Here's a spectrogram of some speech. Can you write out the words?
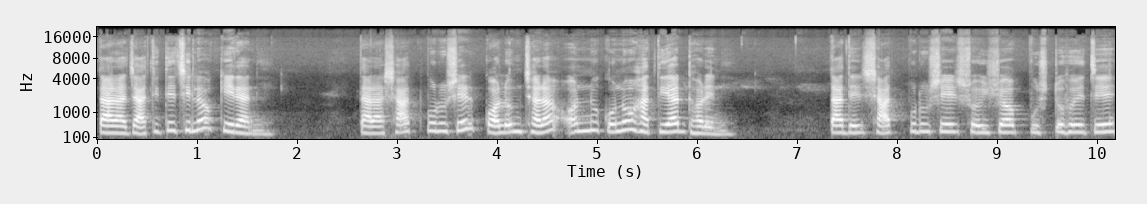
তারা জাতিতে ছিল কেরানি তারা সাত পুরুষের কলম ছাড়া অন্য কোনো হাতিয়ার ধরেনি। তাদের সাত পুরুষের শৈশব পুষ্ট হয়েছে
